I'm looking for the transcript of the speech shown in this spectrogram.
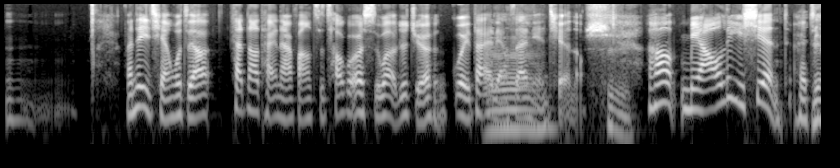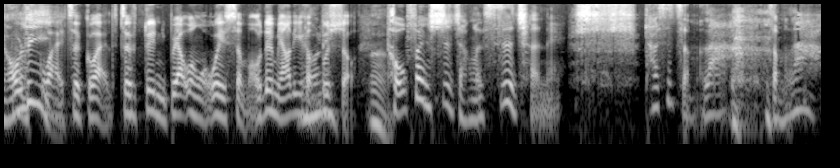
嗯，反正以前我只要看到台南房子超过二十万，我就觉得很贵，大概两三年前了。是然后苗栗县，哎苗栗怪这怪的，这对你不要问我为什么，我对苗栗很不熟。头份市涨了四成，哎，他是怎么啦？怎么啦？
